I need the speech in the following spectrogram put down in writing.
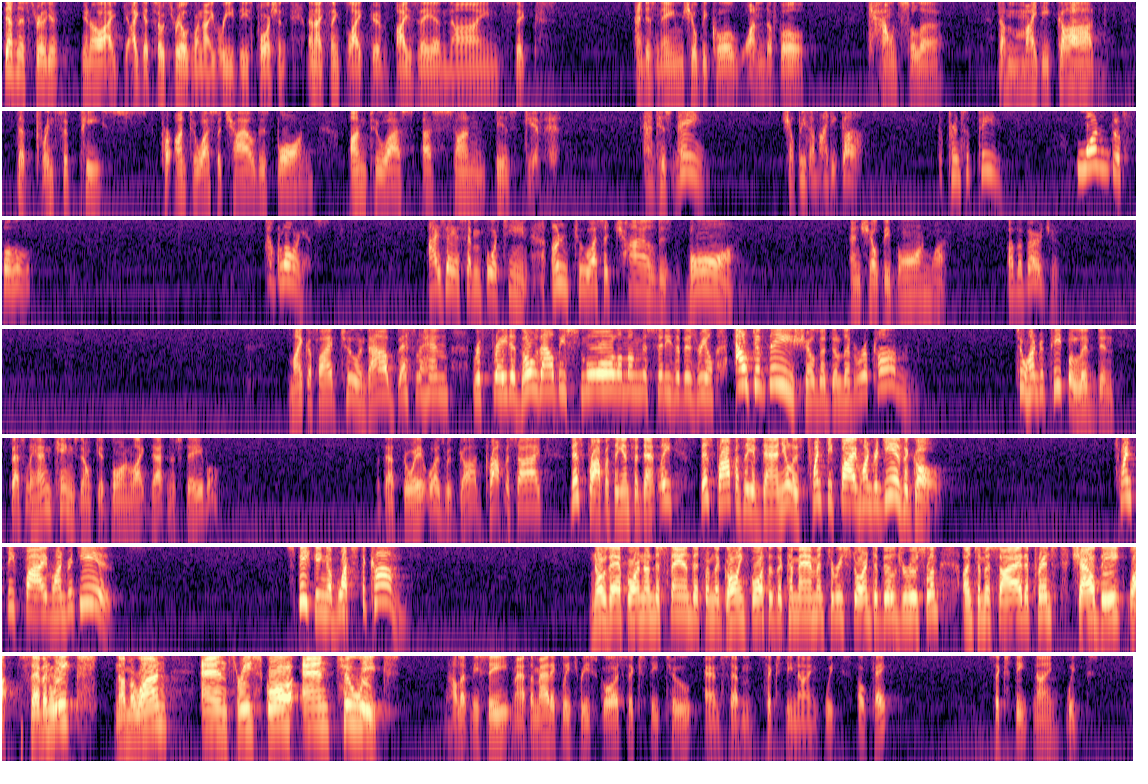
Doesn't it thrill you? You know, I, I get so thrilled when I read these portions, and I think like of Isaiah 9, 6, and his name shall be called Wonderful, Counselor, the Mighty God, the Prince of Peace. For unto us a child is born, unto us a son is given, and his name shall be the Mighty God, the Prince of Peace. Wonderful. How glorious. Isaiah 7:14 Unto us a child is born and shall be born what? Of a virgin. Micah 5 2, and thou, Bethlehem Ephratah, though thou be small among the cities of Israel, out of thee shall the deliverer come. 200 people lived in Bethlehem. Kings don't get born like that in a stable. But that's the way it was with God. Prophesied. This prophecy, incidentally, this prophecy of Daniel is 2,500 years ago. 2,500 years. Speaking of what's to come. Know therefore and understand that from the going forth of the commandment to restore and to build Jerusalem unto Messiah the Prince shall be what? Seven weeks. Number one and threescore and two weeks. Now let me see mathematically threescore, sixty-two, and seven, sixty-nine weeks. Okay? 69 weeks.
